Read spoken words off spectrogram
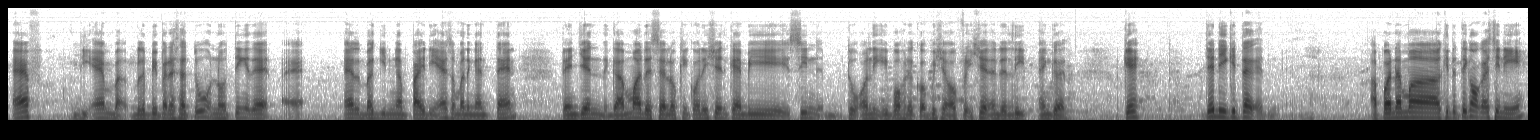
F dm lebih pada satu. Noting that uh, L bagi dengan pi dm sama dengan 10. Tangent gamma the self locking condition can be seen to only involve the coefficient of friction and the lead angle. Okay. Jadi kita apa nama kita tengok kat sini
